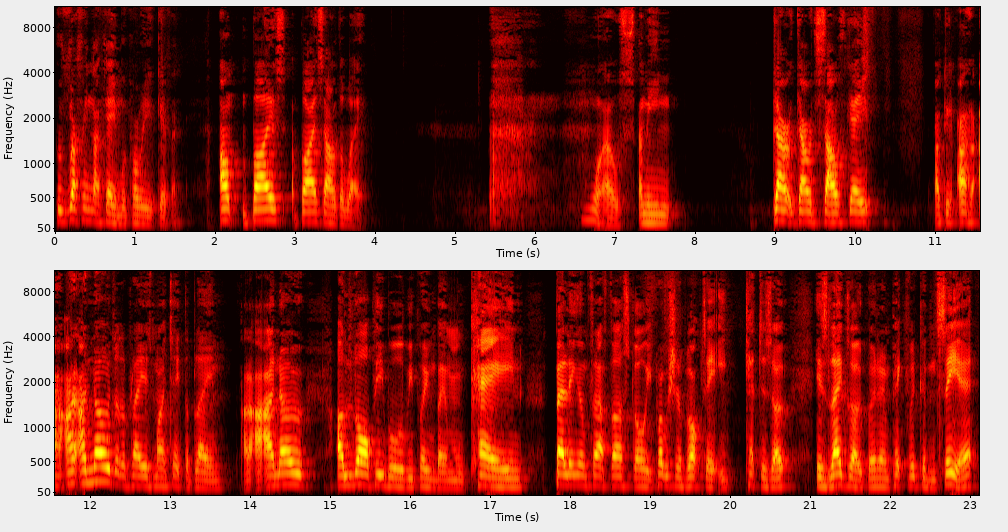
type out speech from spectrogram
who's refereeing that game would probably have given. Um, bias, bias out of the way. What else? I mean, Gareth, Gareth Southgate. I think I, I I know that the players might take the blame, I, I know a lot of people will be putting blame on Kane, Bellingham for that first goal. He probably should have blocked it. He kept his his legs open, and Pickford couldn't see it.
